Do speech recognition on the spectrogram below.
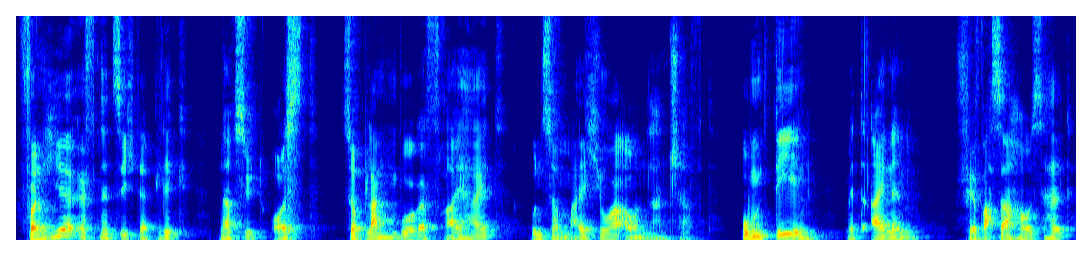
Von hier öffnet sich der Blick nach Südost zur Blankenburger Freiheit und zur Malchower Auenlandschaft. Um den mit einem für Wasserhaushalt,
